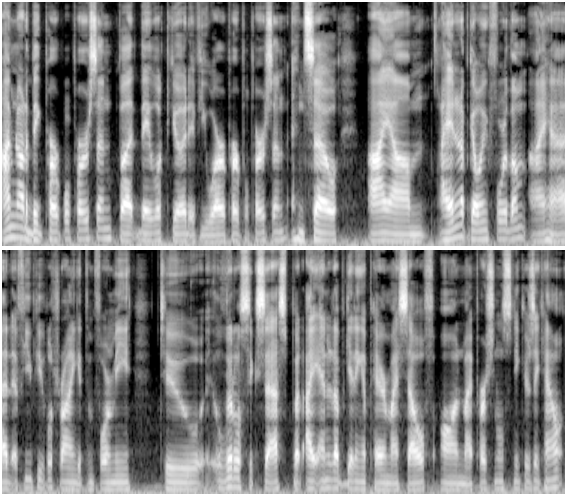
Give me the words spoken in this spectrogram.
I'm not a big purple person, but they looked good if you were a purple person. And so I um I ended up going for them. I had a few people try and get them for me to little success, but I ended up getting a pair myself on my personal sneakers account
